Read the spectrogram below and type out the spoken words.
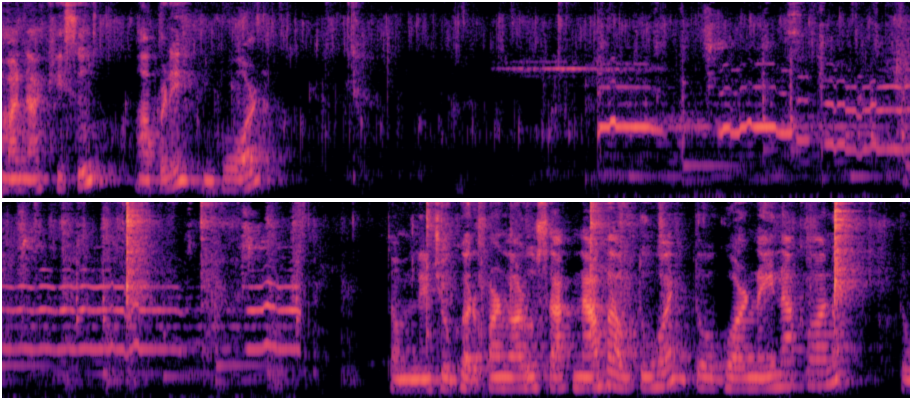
આમાં નાખીશું આપણે ગોળ. તમને જો ઘરપણવાળું શાક ના ભાવતું હોય તો ગોળ નહીં નાખવાનો. તો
